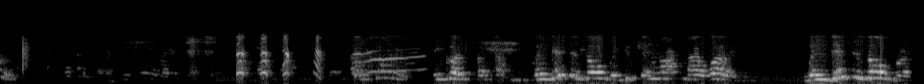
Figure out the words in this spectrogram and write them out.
fruit? I'm because uh, when this is over, you can mark my words. When this is over,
